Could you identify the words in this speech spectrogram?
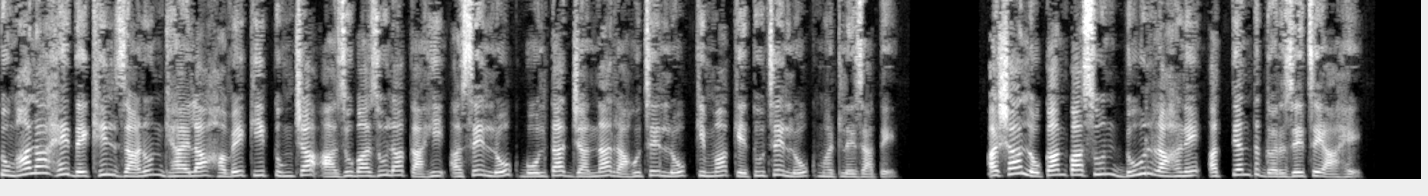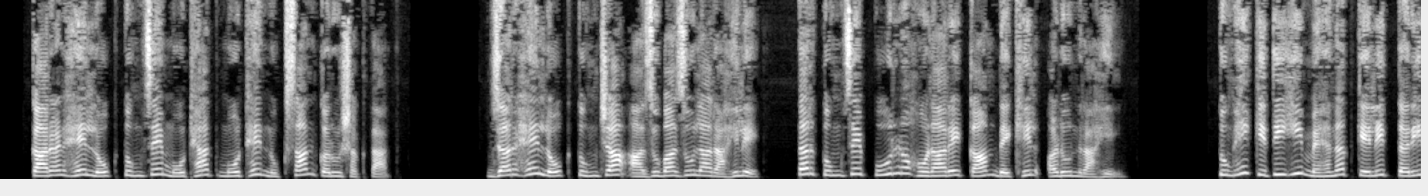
तुम्हाला हे देखील जाणून घ्यायला हवे की तुमच्या आजूबाजूला काही असे लोक बोलतात ज्यांना राहूचे लोक किंवा केतूचे लोक म्हटले जाते. अशा लोकांपासून दूर राहणे अत्यंत गरजेचे आहे. कारण हे लोक तुमचे मोठ्यात मोठे नुकसान करू शकतात. जर हे लोक तुमच्या आजूबाजूला राहिले तर तुमचे पूर्ण होणारे काम देखील अडून राहील. तुम्ही कितीही मेहनत केलीत तरी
